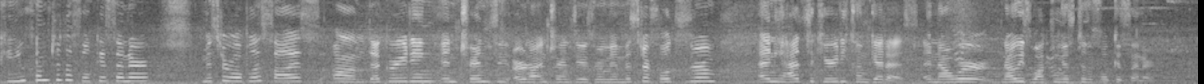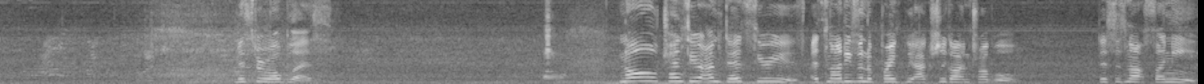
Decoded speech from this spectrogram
Can you come to the focus center? Mr. Robles saw us um, decorating in Transi or not in Transier's room, in Mr. Foltz' room, and he had security come get us. And now we're now he's walking us to the focus center. Mr. Robles. No, Transier, I'm dead serious. It's not even a prank. We actually got in trouble. This is not funny.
